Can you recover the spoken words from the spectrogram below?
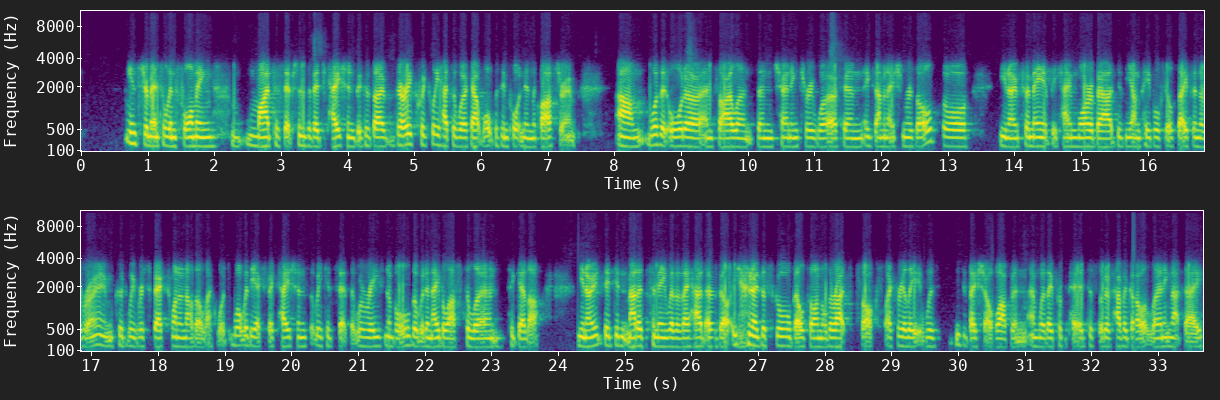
instrumental in forming my perceptions of education because I very quickly had to work out what was important in the classroom. Um, was it order and silence and churning through work and examination results or you know, for me, it became more about did the young people feel safe in the room? Could we respect one another? Like, what, what were the expectations that we could set that were reasonable that would enable us to learn together? you know, it didn't matter to me whether they had a belt, you know, the school belt on or the right socks. Like really it was, did they show up and, and were they prepared to sort of have a go at learning that day?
